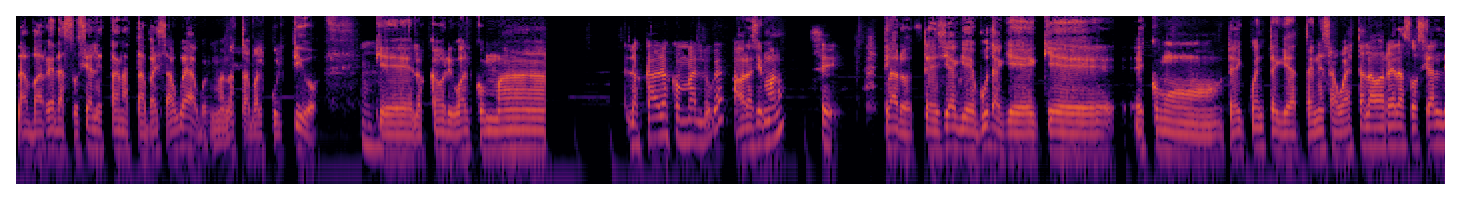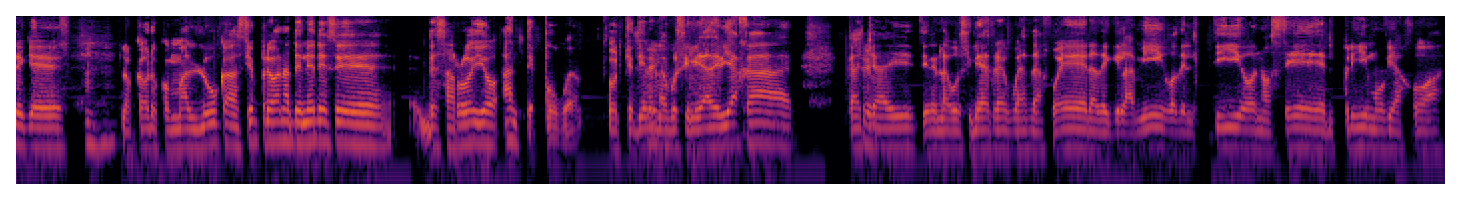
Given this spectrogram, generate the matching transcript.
las barreras sociales están hasta para esa weá, pues, hermano, hasta para el cultivo. Que los cabros igual con más... ¿Los cabros con más lucas? ¿Ahora sí, hermano? Sí. Claro, te decía que puta, que, que es como, te das cuenta que hasta en esa weá está la barrera social de que los cabros con más lucas siempre van a tener ese desarrollo antes, pues, weón. Porque tienen Sí, la po. posibilidad de viajar, ¿cachai? Tienen la posibilidad de traer weas de afuera, de que el amigo del tío, no sé, el primo viajó a,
